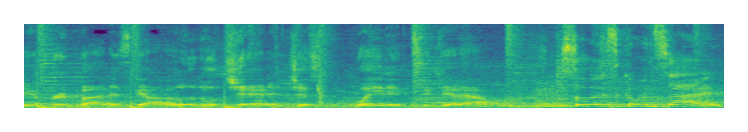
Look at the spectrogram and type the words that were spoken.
Everybody's got a little Janet just waiting to get out. So let's go inside.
